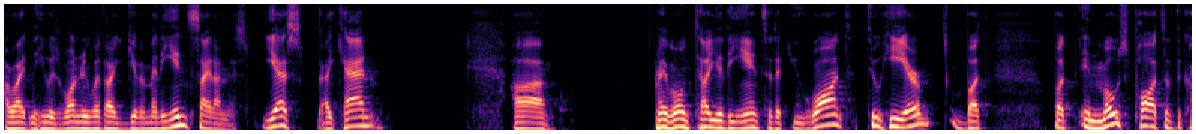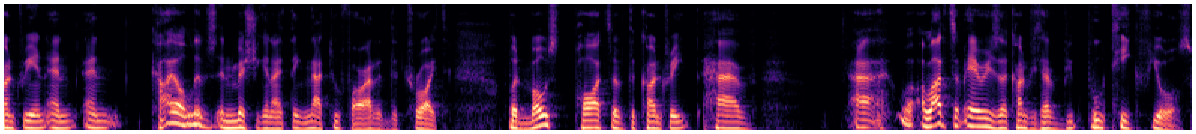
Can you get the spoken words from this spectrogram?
All right, and he was wondering whether I could give him any insight on this. Yes, I can. Uh, I won't tell you the answer that you want to hear, but but in most parts of the country, and and and Kyle lives in Michigan, I think, not too far out of Detroit but most parts of the country have, uh, well, lots of areas of the country have boutique fuels.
